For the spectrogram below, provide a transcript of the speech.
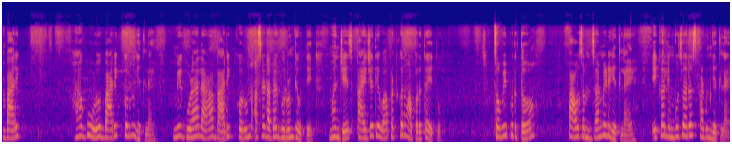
बारीक हा गूळ बारीक करून घेतला आहे मी गुळाला बारीक करून असं डब्यात भरून ठेवते. म्हणजेच पाहिजे तेव्हा पटकन वापरता येतो. चवीपुरतं पाव चमचा मीठ घेतला आहे एका लिंबूचा रस काढून घेतला आहे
